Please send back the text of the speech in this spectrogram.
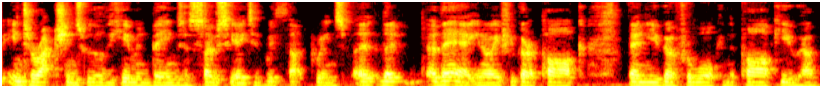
interactions with other human beings associated with that green space uh, that are there. You know if you've got a park then you go for a walk in the park you have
